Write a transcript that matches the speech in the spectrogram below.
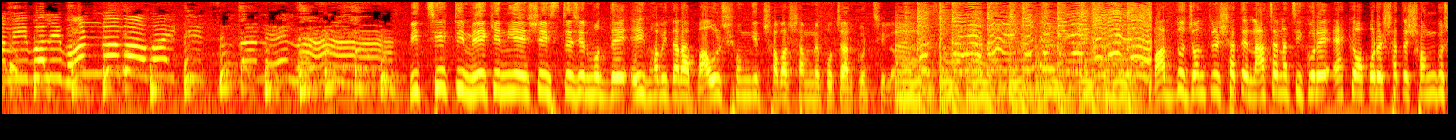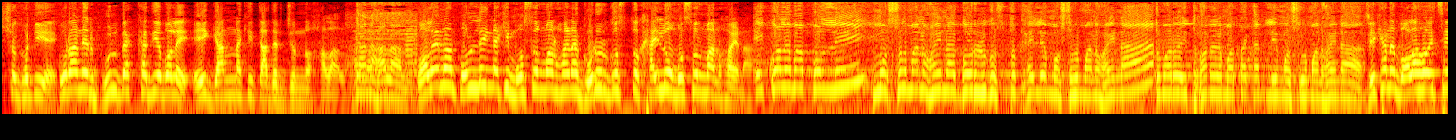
আমি বলি ভন্ড বাবাই কিছু জানে না। পিচ্ছি একটি মেয়েকে নিয়ে এসে স্টেজের মধ্যে এইভাবে তারা বাউল সংগীত সবার সামনে প্রচার করছিল। বাদ্যযন্ত্রের সাথে নাচানাচি করে একে অপরের সাথে সংঘর্ষ ঘটিয়ে কোরআনের ভুল ব্যাখ্যা দিয়ে বলে এই গান নাকি তাদের জন্য হালাল। গান হালাল। কলেমা পড়লেই নাকি মুসলমান হয় না গরুর গোস্ত খাইলেও মুসলমান হয় না। এই কলেমা পড়লে মুসলমান হয় না গরুর গোস্ত খাইলে মুসলমান হয় না তোমার ওই ধনের মাথা কাটলে মুসলমান হয় না। যেখানে বলা হয়েছে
